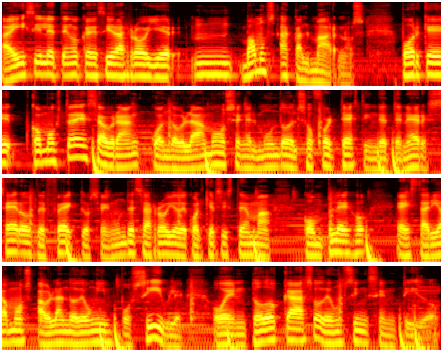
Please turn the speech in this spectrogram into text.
Ahí sí le tengo que decir a Roger, mm, vamos a calmarnos, porque como ustedes sabrán, cuando hablamos en el mundo del software testing de tener ceros defectos en un desarrollo de cualquier sistema complejo, estaríamos hablando de un imposible o en todo caso de un sinsentido,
